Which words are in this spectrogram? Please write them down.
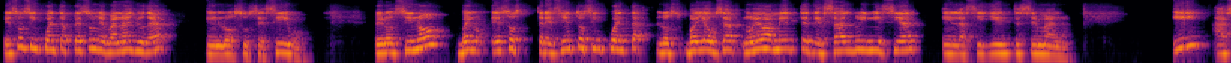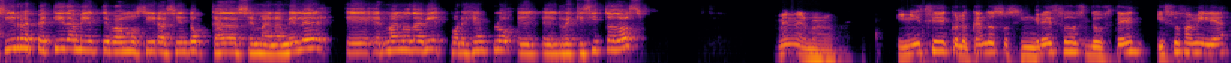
Esos 50 pesos me van a ayudar en lo sucesivo. Pero si no, bueno, esos 350 los voy a usar nuevamente de saldo inicial en la siguiente semana. Y así repetidamente vamos a ir haciendo cada semana. ¿Me lee, eh, hermano David, por ejemplo, el, el requisito 2? Bien, hermano. Inicie colocando sus ingresos de usted y su familia,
